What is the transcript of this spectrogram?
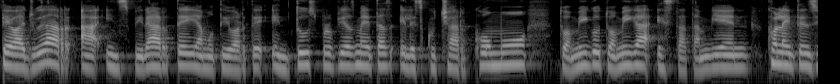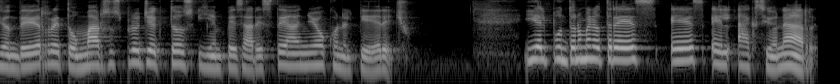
Te va a ayudar a inspirarte y a motivarte en tus propias metas el escuchar cómo tu amigo, tu amiga está también con la intención de retomar sus proyectos y empezar este año con el pie derecho. Y el punto número tres es el accionar.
